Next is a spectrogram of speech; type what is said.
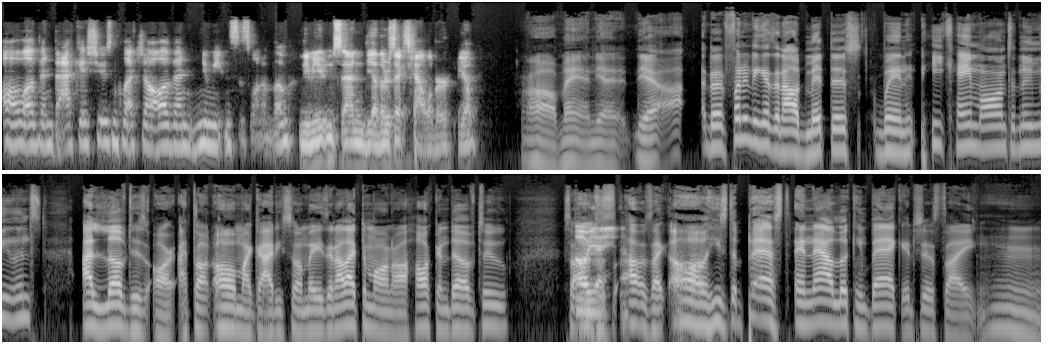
all of and back issues and collected all of, and New Mutants is one of them. New Mutants and the other's Excalibur. Yep. Oh man, yeah, yeah. I, the funny thing is, and I'll admit this: when he came on to New Mutants, I loved his art. I thought, oh my god, he's so amazing. I liked him on uh, Hawk and Dove too. So I Oh, was yeah, just- yeah. I was like, oh, he's the best. And now looking back, it's just like, hmm.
